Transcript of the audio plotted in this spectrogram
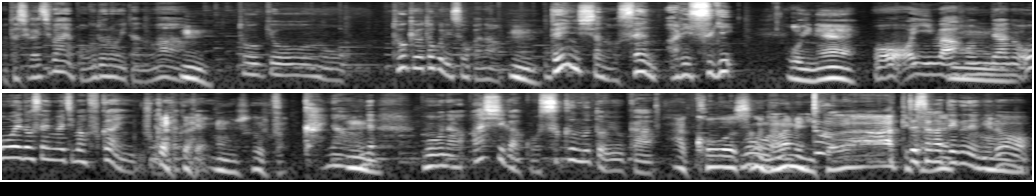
私が一番やっぱ驚いたのは、うん。東京も東京は特にそうかな。うん。電車の線ありすぎ。多いね。多いわ、うん。ほんであの大江戸線が一番深いんやったっけ？深い深い。うんすごい深い。深いな、うん。ほんでもうな足がこうすくむというかあこうすごい斜めにこうわーってで下がっていくねんけど、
